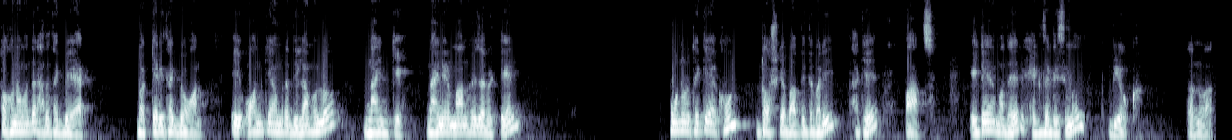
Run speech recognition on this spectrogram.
তখন আমাদের হাতে থাকবে এক বা ক্যারি থাকবে ওয়ান এই ওয়ানকে আমরা দিলাম হলো নাইনকে নাইনের মান হয়ে যাবে টেন পনেরো থেকে এখন দশকে বাদ দিতে পারি, থাকে পাঁচ। এটাই আমাদের হেক্সাডেসিমাল বিয়োগ। ধন্যবাদ।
